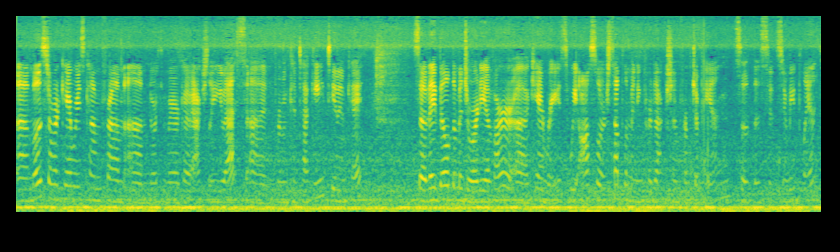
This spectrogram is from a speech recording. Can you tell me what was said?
uh, most of our Camrys come from um, North America, actually U.S. Uh, from Kentucky, TMMK. So they build the majority of our uh, Camrys. We also are supplementing production from Japan. So the Tsutsumi plant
